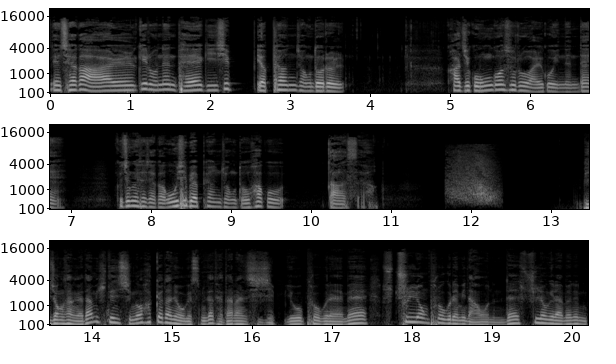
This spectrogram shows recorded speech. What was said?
네, 제가 알기로는 120여 편 정도를 가지고 온 것으로 알고 있는데, 그 중에서 제가 50여 편 정도 하고 나왔어요. 비정상회담, 히든싱어, 학교 다녀오겠습니다. 대단한 시집. 요 프로그램에 수출용 프로그램이 나오는데, 수출용이라면은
